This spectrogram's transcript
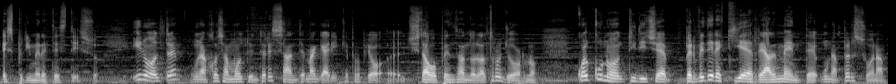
esprimere te stesso. Inoltre, una cosa molto interessante, magari che proprio eh, ci stavo pensando l'altro giorno, qualcuno ti dice per vedere chi è realmente una persona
